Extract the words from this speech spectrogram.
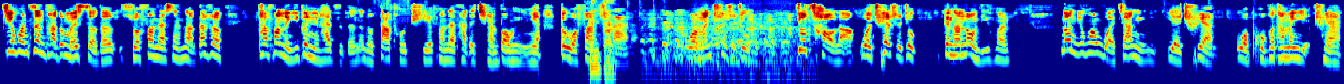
结婚证他都没舍得说放在身上，但是他放了一个女孩子的那种大头贴放在他的钱包里面，被我翻出来了。我们确实就就吵了，我确实就跟他闹离婚。闹离婚，我家里也劝，我婆婆他们也劝，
